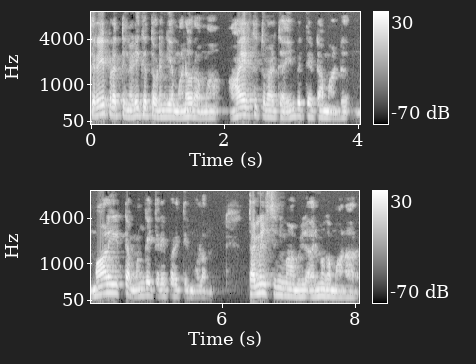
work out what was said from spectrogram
திரைப்படத்தில் நடிக்கத் தொடங்கிய மனோரமா ஆயிரத்தி தொள்ளாயிரத்தி ஐம்பத்தி எட்டாம் ஆண்டு மாலையிட்ட மங்கை திரைப்படத்தின் மூலம் தமிழ் சினிமாவில் அறிமுகமானார்.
